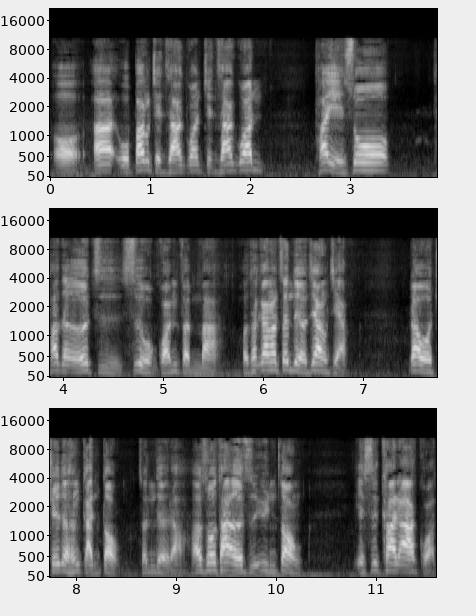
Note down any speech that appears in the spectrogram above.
哦啊，我帮检察官，检察官他也说他的儿子是我管粉嘛，哦，他刚刚真的有这样讲，让我觉得很感动，真的啦。他说他儿子运动也是看阿管，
